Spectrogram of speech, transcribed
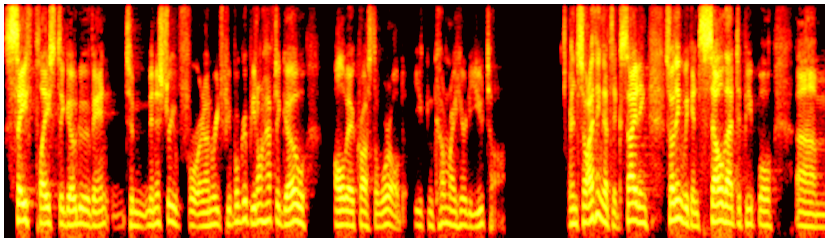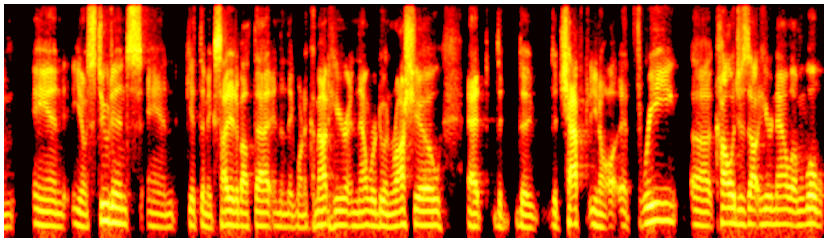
safe place to go to event to ministry for an unreached people group you don't have to go all the way across the world you can come right here to utah and so i think that's exciting so i think we can sell that to people um, and you know students and get them excited about that and then they want to come out here and now we're doing ratio at the the the chapter you know at three uh, colleges out here now um, well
